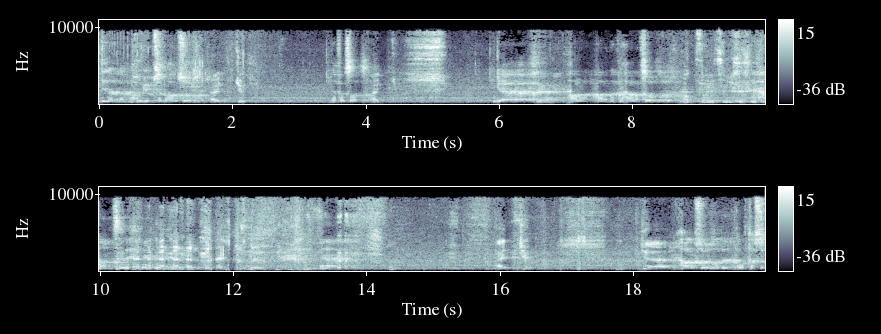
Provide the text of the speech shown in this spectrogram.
Dinlənilən, baxım görmüsən, hara soyuqdur. Əcc. Nəfəs al. Əcc. Gəl. Gəl. Hara, hara nəfəs, hara soyuqdur. Hamısı. Əcc. Gəl. hara soyuqdur? Ortası.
